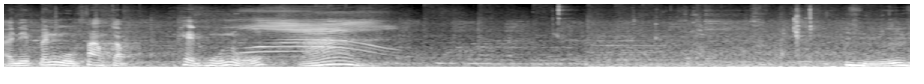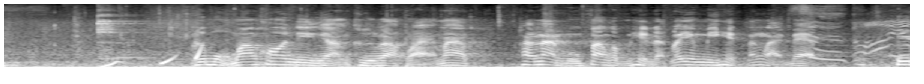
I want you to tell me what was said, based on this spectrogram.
อันนี้เป็นหมูสับกับเห็ดหูหนู อ่าอื้อหือคือผมว่าข้อดีอย่างคือหลากหลายมากขนาดหมูสับกับเห็ดอะก็ยังมีเห็ดตั้งหลายแบบคือ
